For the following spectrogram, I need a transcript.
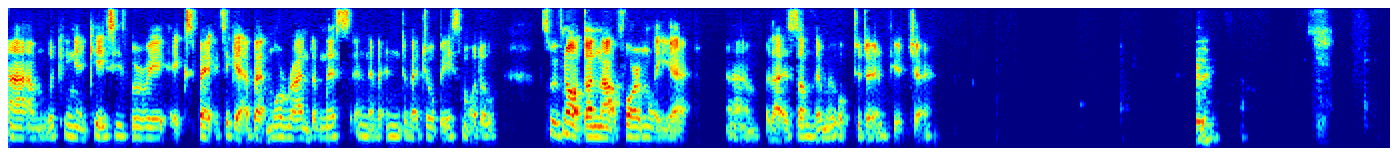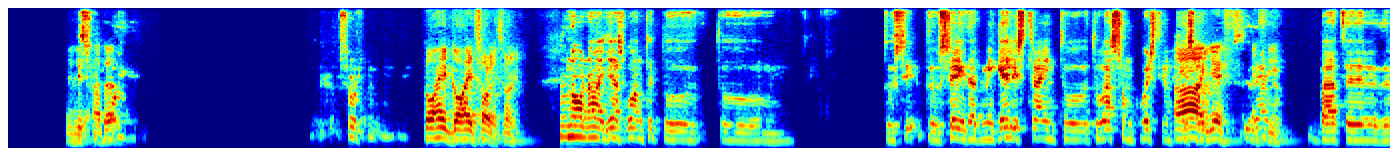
um, looking at cases where we expect to get a bit more randomness in the individual base model. So we've not done that formally yet, um, but that is something we hope to do in future. Okay. Any This other? one- Sorry, Go ahead, go ahead. Sorry, sorry. no, no, I just wanted to to to see, to say that Miguel is trying to to ask some questions. Ah, yes, I student. But uh, the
